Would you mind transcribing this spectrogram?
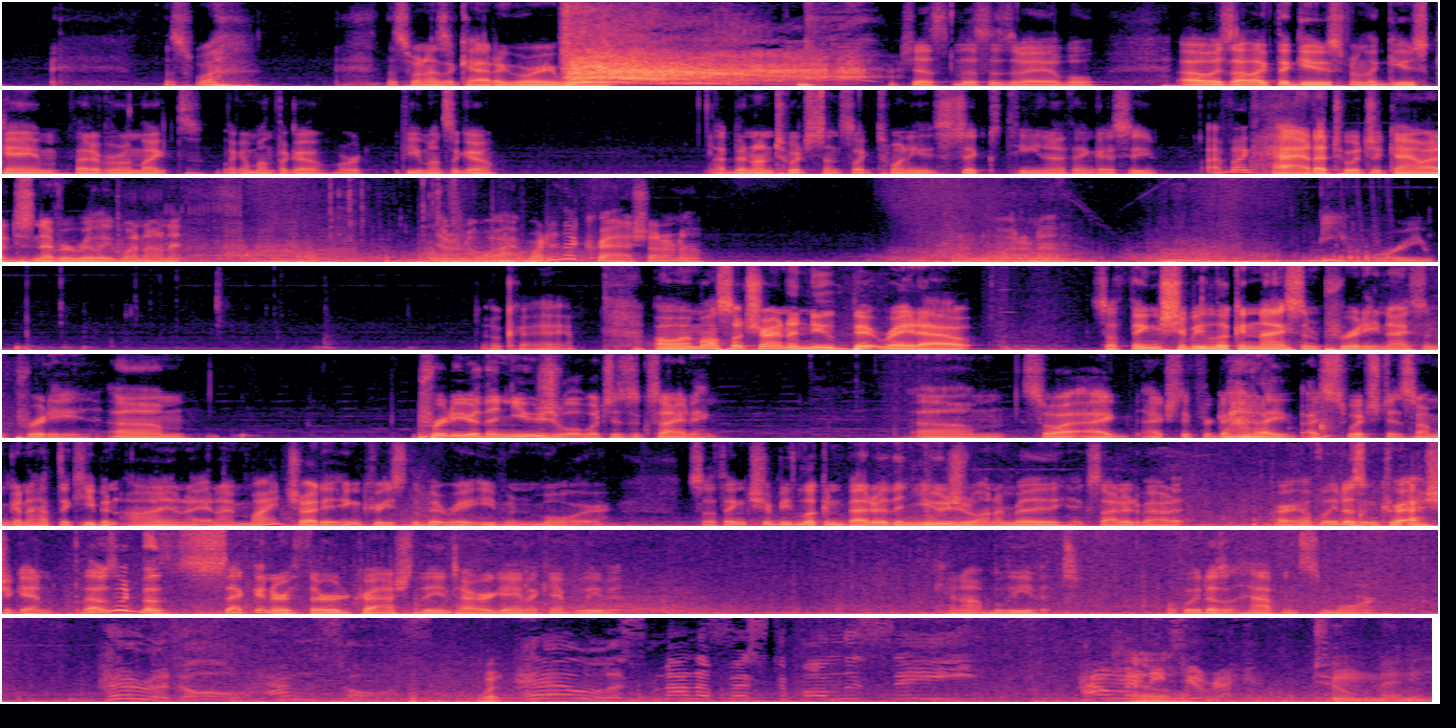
This one, this one has a category where just this is available. Oh, is that like the goose from the Goose Game that everyone liked like a month ago or a few months ago? I've been on Twitch since like 2016, I think. I see. I've like had a Twitch account. I just never really went on it. I don't know why. Why did that crash? I don't know. I don't know. I don't know. Okay. Oh, I'm also trying a new bitrate out. So things should be looking nice and pretty, nice and pretty. Um, prettier than usual, which is exciting. Um, so I, I actually forgot I, I switched it, so I'm going to have to keep an eye on it, and I might try to increase the bitrate even more. So things should be looking better than usual, and I'm really excited about it. Alright, hopefully it doesn't crash again. That was like the second or third crash of the entire game. I can't believe it. Cannot believe it. Hopefully it doesn't happen some more. Herod all Hansos. What? Hell is manifest upon the sea. How many Hell. do you reckon? Too many.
